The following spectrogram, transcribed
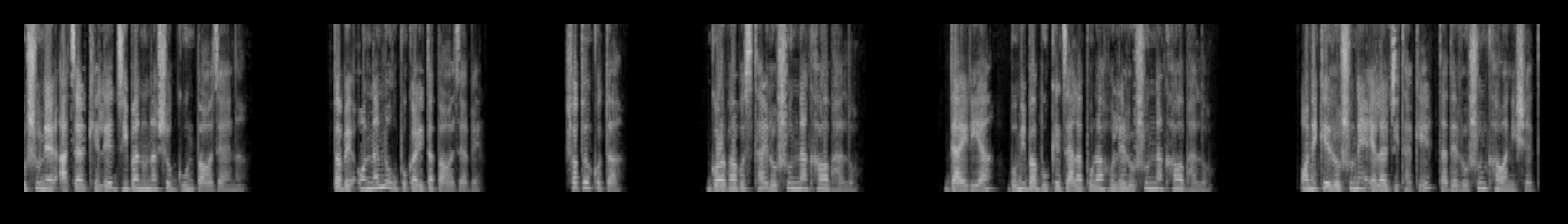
রসুনের আচার খেলে জীবাণুনাশক গুণ পাওয়া যায় না। তবে অন্যান্য উপকারিতা পাওয়া যাবে। সতর্কতা। গর্ভাবস্থায় রসুন না খাওয়া ভালো। ডায়রিয়া, বমি বা বুকে জ্বালা পোড়া হলে রসুন না খাওয়া ভালো। অনেকে রসুনে অ্যালার্জি থাকে, তাদের রসুন খাওয়া নিষেধ।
